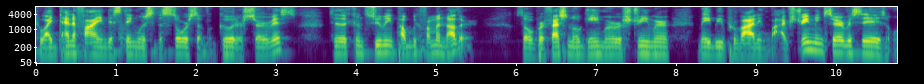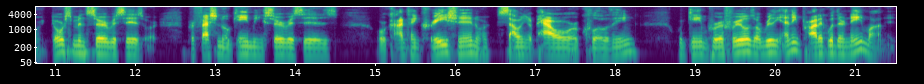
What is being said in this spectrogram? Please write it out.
to identify and distinguish the source of a good or service to the consuming public from another. So, a professional gamer or streamer may be providing live streaming services or endorsement services or professional gaming services or content creation or selling apparel or clothing or game peripherals or really any product with their name on it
